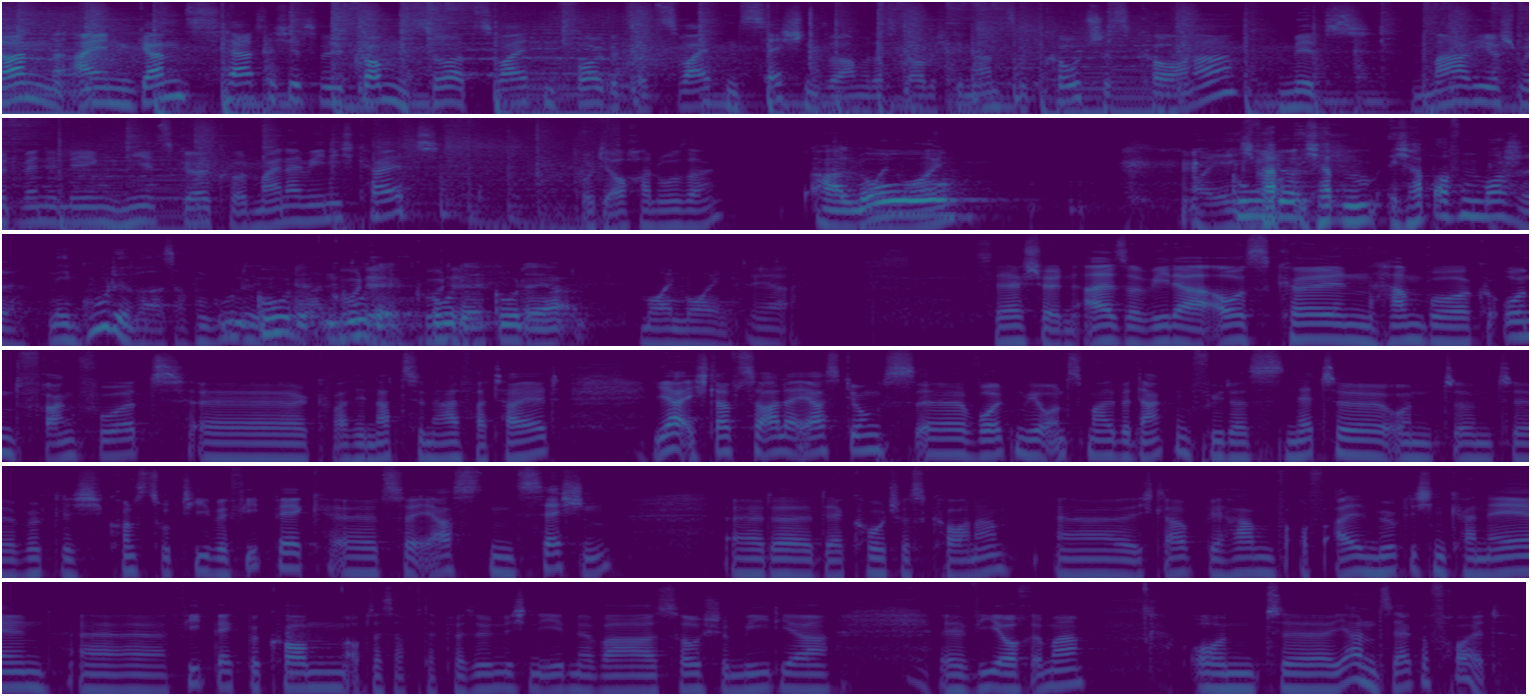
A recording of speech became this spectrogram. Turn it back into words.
Dann ein ganz herzliches Willkommen zur zweiten Folge, zur zweiten Session, so haben wir das, glaube ich, genannt, zu Coaches Corner mit Mario Schmidt-Wendeling, Nils Görke und meiner Wenigkeit. Wollt ihr auch Hallo sagen? Hallo. Moin, moin. Oh, ich habe ich hab, ich hab auf den Mosche. Nee, Gude war es, auf den Gude. Gude, Gude, Gude, Gude, ja. Moin, moin. Ja. Sehr schön. Also wieder aus Köln, Hamburg und Frankfurt, äh, quasi national verteilt. Ja, ich glaube, zuallererst, Jungs, äh, wollten wir uns mal bedanken für das nette und, und äh, wirklich konstruktive Feedback äh, zur ersten Session äh, der, der, Coaches Corner. Äh, ich glaube, wir haben auf allen möglichen Kanälen Feedback bekommen, ob das auf der persönlichen Ebene war, Social Media, wie auch immer. Und ja, uns sehr gefreut.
